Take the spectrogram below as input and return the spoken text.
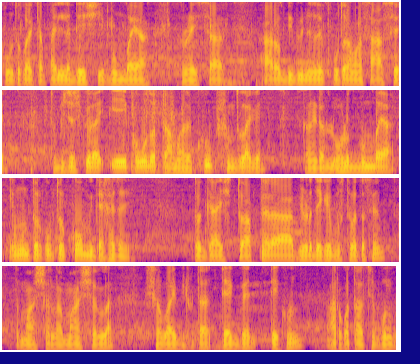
কৌতো কয়েকটা পাইল্লা দেশি, মুম্বাইয়া রেসার আরও বিভিন্ন জাতের কবুতর আমার কাছে আছে। তো বিশেষ করে এই কবুতরটা আমার কাছে খুব সুন্দর লাগে। কারণ এটা হলুদ মুম্বাইয়া, এমন তোর কবুতর কমই দেখা যায়। তো গাইস তো আপনারা ভিডিওটা দেখে বুঝতে পারতেছেন? তো মার্শাল্লাহ মার্শাল্লাহ সবাই ভিডিওটা দেখবেন, দেখুন। আরও কথা আছে বলব।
